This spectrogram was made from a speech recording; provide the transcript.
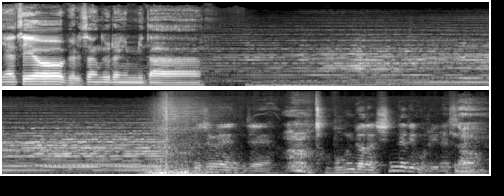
안녕하세요. 별상도령입니다. 요즘에 이제 무분별한 신내림으로 인해서 네.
